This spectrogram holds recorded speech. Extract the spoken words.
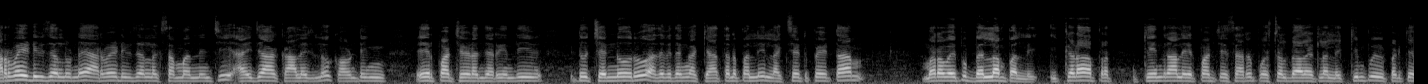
అరవై డివిజన్లు ఉన్నాయి. అరవై డివిజన్లకు సంబంధించి ఐజా కాలేజీలో కౌంటింగ్ ఏర్పాటు చేయడం జరిగింది. ఇటు చెన్నూరు అదేవిధంగా కేతనపల్లి లక్సెట్పేట మరోవైపు బెల్లంపల్లి. ఇక్కడ ప్ర కేంద్రాలు ఏర్పాటు చేశారు. పోస్టల్ బ్యాలెట్ల లెక్కింపు ఇప్పటికే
